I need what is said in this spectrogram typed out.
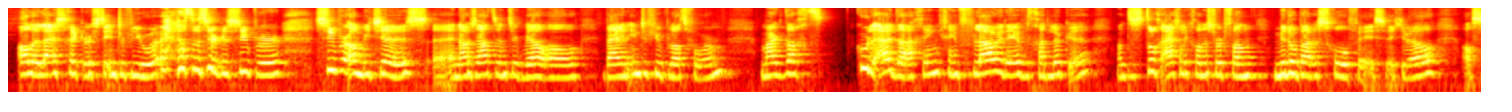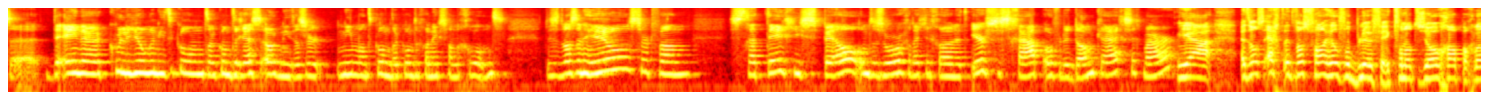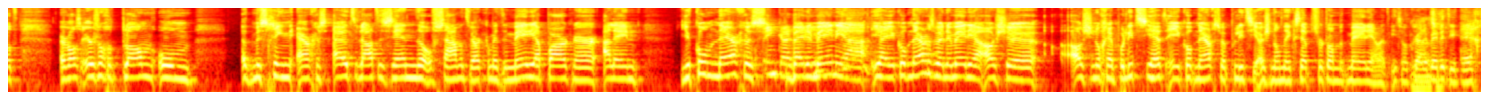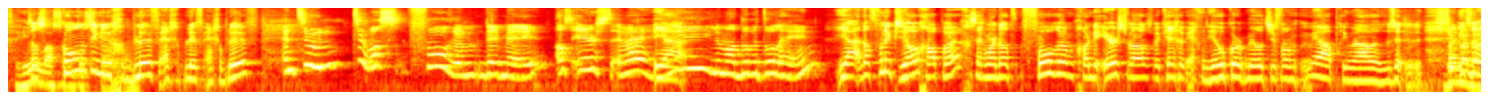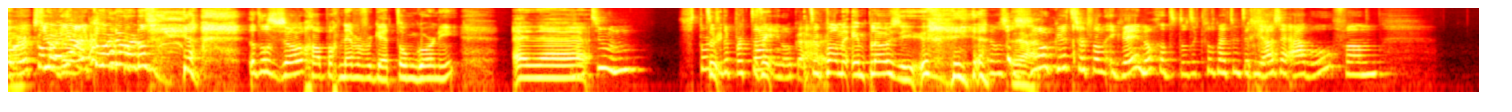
alle lijsttrekkers te interviewen. Dat is natuurlijk super, super ambitieus. Eh, en nou zaten we natuurlijk wel al bij een interviewplatform. Maar ik dacht, coole uitdaging. Geen flauw idee of het gaat lukken. Want het is toch eigenlijk gewoon een soort van middelbare schoolfeest, weet je wel. Als eh, de ene coole jongen niet komt, dan komt de rest ook niet. Als er niemand komt, dan komt er gewoon niks van de grond. Dus het was een heel soort van strategisch spel om te zorgen dat je gewoon het eerste schaap over de dam krijgt, zeg maar. Ja, het was echt, het was vooral heel veel bluffen. Ik vond het zo grappig dat er was eerst nog het plan om het misschien ergens uit te laten zenden of samen te werken met een mediapartner. Alleen je komt nergens bij de media. Ja, je komt nergens bij de media als je als je nog geen politie hebt en je komt nergens bij politie als je nog niks hebt, soort van met media, met iets van Ja, het is credibility. echt heel het was continu gebluf en gebluf en gebluf. En toen, toen was Forum deed mee als eerste en wij Ja. helemaal door het dolle heen. Ja, dat vond ik zo grappig. Zeg maar dat Forum gewoon de eerste was. We kregen ook echt een heel kort mailtje van... Ja, prima. Stuur niet maar zo. door, kom Stuur maar door. ja, kom maar door. Dat, ja, dat was zo grappig. Never forget Tom Gorney. En eh, Maar toen stortte toen- de partij toen- in elkaar. toen kwam de implosie. ja. Dat was Ja. zo kut. Soort van, ik weet nog dat, dat ik volgens mij toen tegen jou zei, Abel, van...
